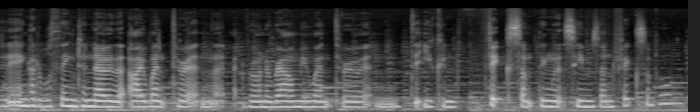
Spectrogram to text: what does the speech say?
an incredible thing to know that I went through it and that everyone around me went through it and that you can fix something that seems unfixable.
